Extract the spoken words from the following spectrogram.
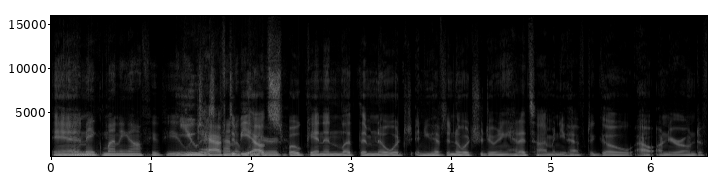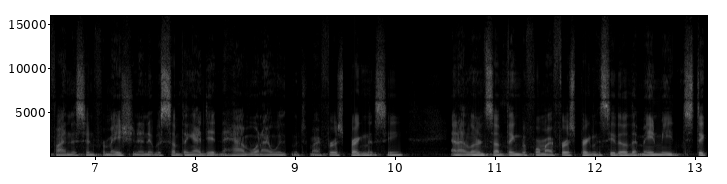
And and make money off of you. you have to be weird. outspoken and let them know what and you have to know what you're doing ahead of time and you have to go out on your own to find this information and it was something i didn't have when i went to my first pregnancy and i learned something before my first pregnancy though that made me stick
